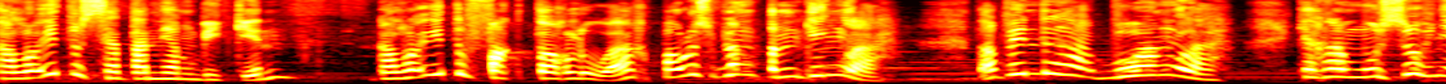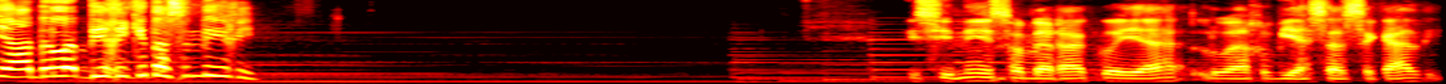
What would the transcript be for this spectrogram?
Kalau itu setan yang bikin, Kalau itu faktor luar, Paulus bilang tengkinglah. Tapi enggak, buanglah. Karena musuhnya adalah diri kita sendiri. Di sini saudaraku ya, luar biasa sekali.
